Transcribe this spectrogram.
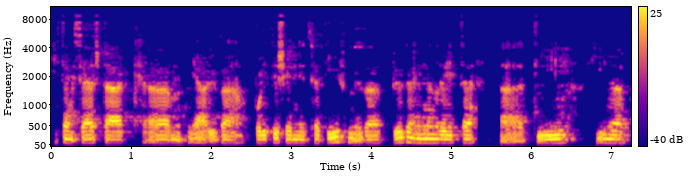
Ich denke sehr stark ähm, ja, über politische Initiativen, über Bürgerinnenräte, äh, die hier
